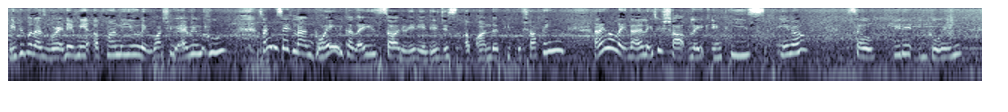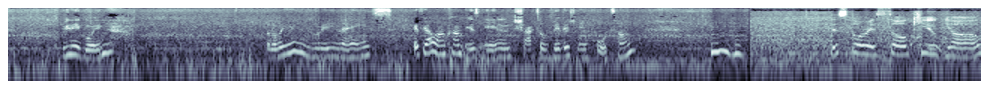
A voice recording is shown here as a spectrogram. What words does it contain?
the people that's work they mean up under you like watch you every move so i decided not going because i saw the lady and they're just up under people shopping. And i don't like that. I like to shop like in peace you know? So we didn't go in. We didn't go in. But over here is really nice. If y'all want to come is in Chattel Village in Town. this store is so cute y'all.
